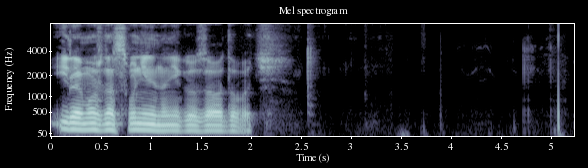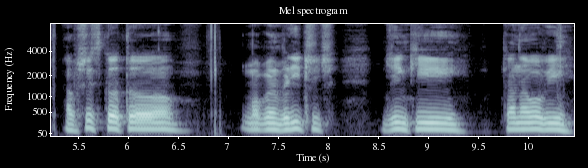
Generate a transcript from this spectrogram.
ile można słoniny na niego załadować. A wszystko to mogłem wyliczyć dzięki kanałowi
